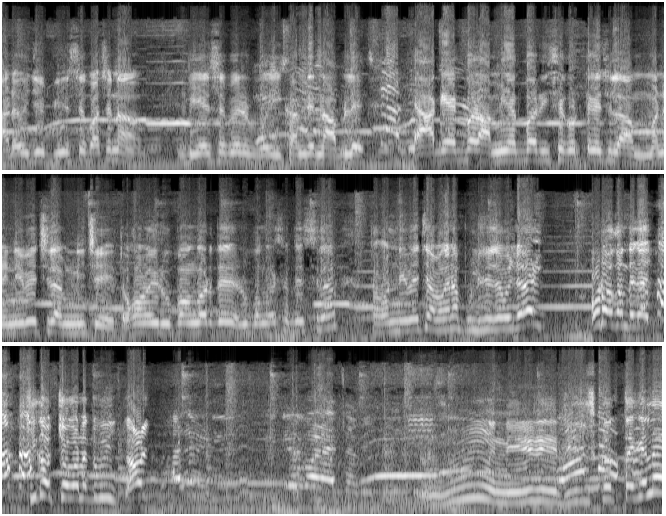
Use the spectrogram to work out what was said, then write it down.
আরে ওই যে বিএসএফ আছে না বিএসএফ এর ওইখান দিয়ে নামলে আগে একবার আমি একবার ইসে করতে গেছিলাম মানে নেমেছিলাম নিচে তখন ওই রূপঙ্করতে রূপঙ্কর সাথে এসেছিলাম তখন নেমেছি আমাকে না পুলিশ এসে বলছে ওটা ওখান থেকে কি করছ ওখানে তুমি? এই!" আরে ভিডিও করা যাবে। হুম রিলস করতে গেলে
